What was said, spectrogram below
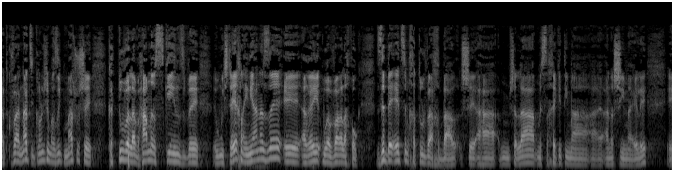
התקופה הנאצית, כל מי שמחזיק משהו שכתוב עליו המר סקינס והוא משתייך לעניין הזה, הרי הוא עבר על החוק. זה בעצם חתול ועכבר שהממשלה משחקת עם האנשים האלה. אה,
